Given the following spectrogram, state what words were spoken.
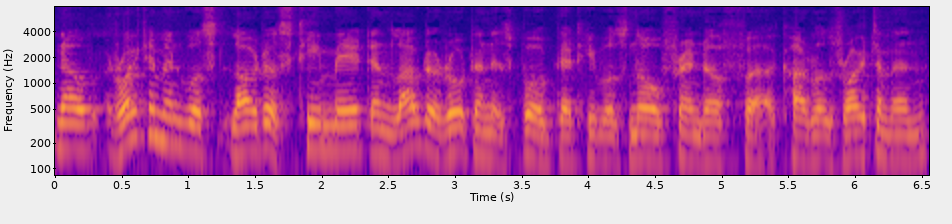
Now, Reutemann was Lauda's teammate, and Lauda wrote in his book that he was no friend of uh, Carlos Reutemann.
